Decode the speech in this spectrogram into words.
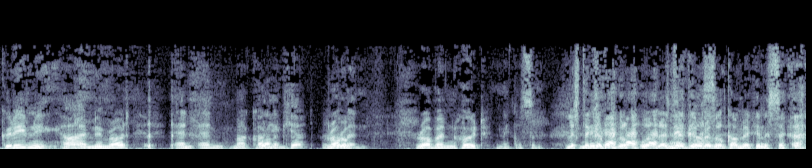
Good evening. Hi, Nimrod. and, and my colleague Robin. here, Robin. Rob. Robin Hood. Nicholson. Let's take a break. Well, let's take a break. We'll come back in a second.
